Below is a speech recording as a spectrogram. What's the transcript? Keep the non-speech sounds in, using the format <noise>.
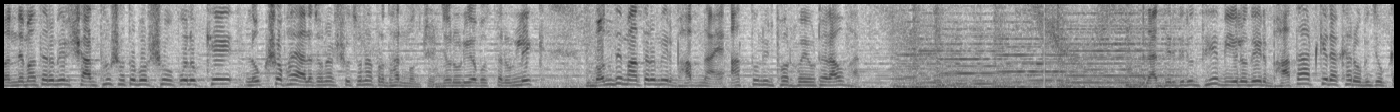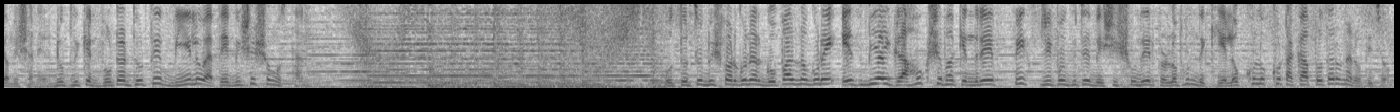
বন্দে মাতারমের সার্ধ শতবর্ষ উপলক্ষে লোকসভায় আলোচনার সূচনা প্রধানমন্ত্রীর জরুরি অবস্থার উল্লেখ, বন্দে মাতারমের ভাবনায় আত্মনির্ভর হয়ে ওঠার আহ্বান। রাজ্যের বিরুদ্ধে বিএলওদের ভাতা আটকে রাখার অভিযোগ কমিশনের। ডুপ্লিকেট ভোটার ধরতে বিএলও অ্যাপে বিশেষ সংস্থান। উত্তর চব্বিশ পরগনার গোপালনগরে এসবিআই গ্রাহক সেবা কেন্দ্রে ফিক্সড ডিপোজিটে বেশি সুদের প্রলোভন দেখিয়ে লক্ষ লক্ষ টাকা প্রতারণার অভিযোগ।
